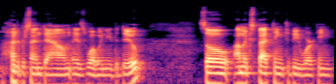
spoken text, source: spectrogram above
100% down is what we need to do. So I'm expecting to be working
